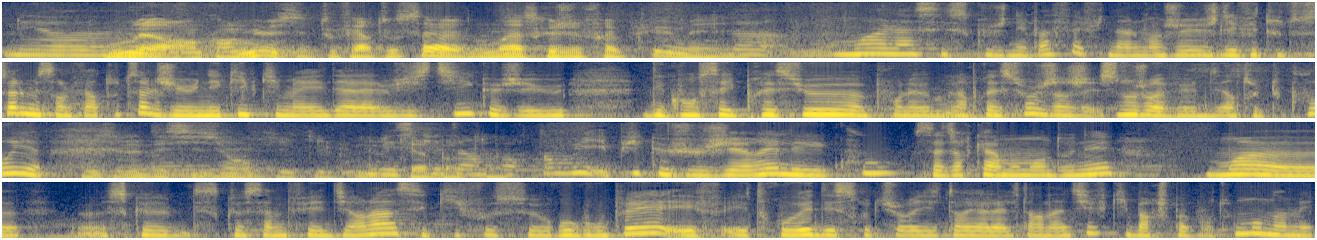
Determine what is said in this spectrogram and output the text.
Mais euh, ou alors encore mieux, c'est de tout faire tout seul. Moi, ce que je ferais plus, mais bah, moi là, c'est ce que je n'ai pas fait finalement. Je, je l'ai fait tout, tout seul, mais sans le faire toute seule. J'ai eu une équipe qui m'a aidé à la logistique. J'ai eu des conseils précieux pour la- l'impression. J'ai- Sinon, j'aurais fait un truc tout pourri. c'est la décision qui, qui, Mais ce qui était important, oui, et puis que je gérais les coûts. C'est-à-dire qu'à un moment donné, moi, euh, euh, ce, que, ce que ça me fait dire là, c'est qu'il faut se regrouper et, trouver des structures éditoriales alternatives qui ne marchent pas pour tout le monde, hein, mais,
